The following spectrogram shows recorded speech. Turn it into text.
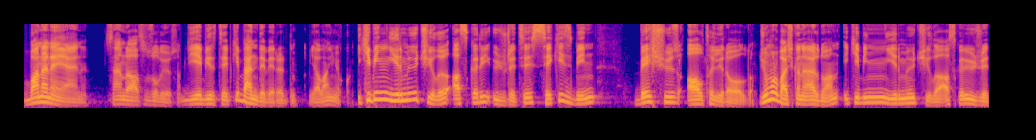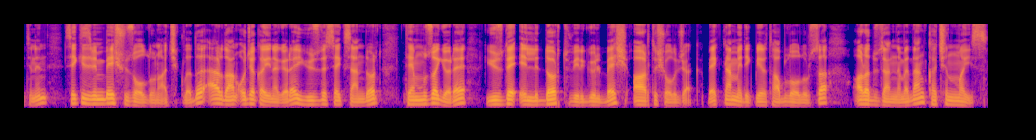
Bana ne yani? Sen rahatsız oluyorsan diye bir tepki ben de verirdim. Yalan yok. 2023 yılı asgari ücreti 8506 lira oldu. Cumhurbaşkanı Erdoğan 2023 yılı asgari ücretinin 8500 olduğunu açıkladı. Erdoğan Ocak ayına göre %84, Temmuz'a göre %54,5 artış olacak. Beklenmedik bir tablo olursa ara düzenlemeden kaçınmayız.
